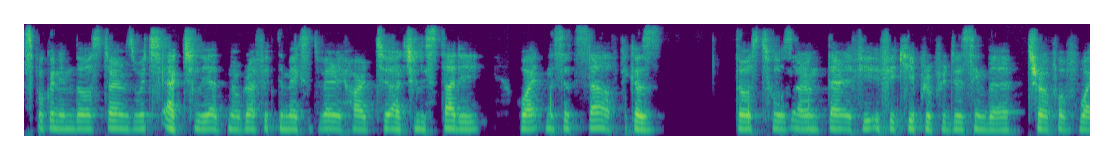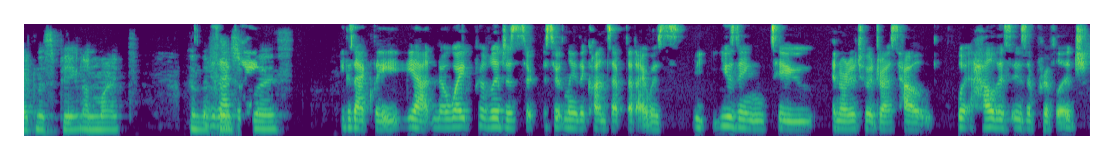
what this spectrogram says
spoken in those terms, which actually ethnographically makes it very hard to actually study whiteness itself because those tools aren't there if you if you keep reproducing the trope of whiteness being unmarked in the exactly. first place. Exactly. Yeah no white privilege is cer- certainly the concept that i was using to in order to address how how this is a privilege.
